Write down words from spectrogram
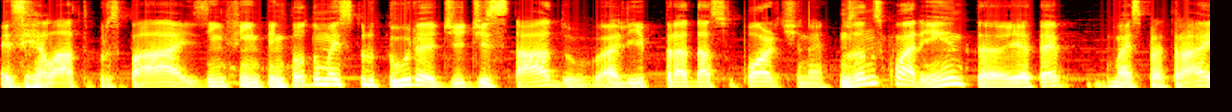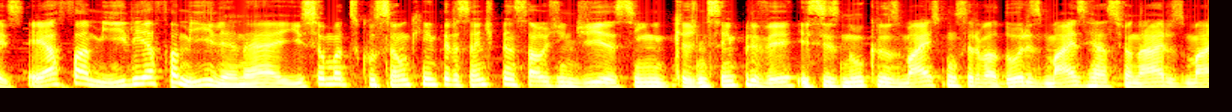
esse relato para os pais. Enfim, tem toda uma estrutura de, de estado ali para dar suporte, né? Nos anos 40 e até mais para trás, é a família e a família, né? E isso é uma discussão que é interessante pensar hoje em dia, assim, que a gente sempre vê esses núcleos mais conservadores, mais reacionários, mais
